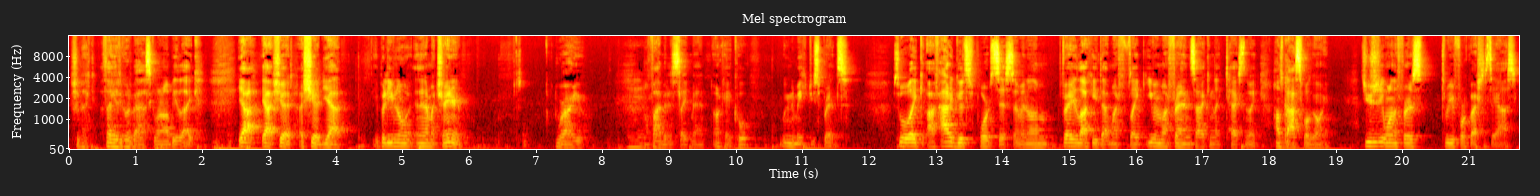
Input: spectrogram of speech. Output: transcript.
She'll be like, I thought you had to go to basketball. And I'll be like, yeah, yeah, I should. I should, yeah. But even though, and then I'm a trainer, where are you? Mm. I'm five minutes late, man. Okay, cool. We're going to make you do sprints. So like I've had a good support system, and I'm very lucky that my like even my friends I can like text and like how's basketball going. It's usually one of the first three or four questions they ask.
